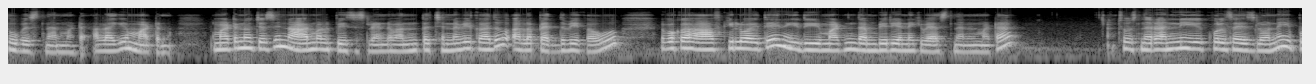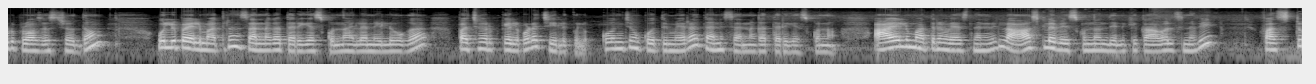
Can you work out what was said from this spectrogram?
చూపిస్తున్నాను అనమాట అలాగే మటన్. మటన్ వచ్చేసి నార్మల్ పీసెస్లు అండి అంత చిన్నవి కాదు అలా పెద్దవి కావు. ఒక హాఫ్ కిలో అయితే ఇది మటన్ దమ్ బిర్యానీకి వేస్తున్నాను అనమాట చూస్తున్నారా? అన్నీ ఈక్వల్ సైజులోనే ఇప్పుడు ప్రాసెస్ చూద్దాం. ఉల్లిపాయలు మాత్రం సన్నగా తరిగేసుకుందాం. ఇలా నిలువుగా పచ్చిమిరపకాయలు కూడా చీలికలు. కొంచెం కొత్తిమీర దాన్ని సన్నగా తరిగేసుకున్నాం ఆయిల్ మాత్రం వేస్తున్నానండి. లాస్ట్లో వేసుకుందాం. దీనికి కావాల్సినవి ఫస్ట్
